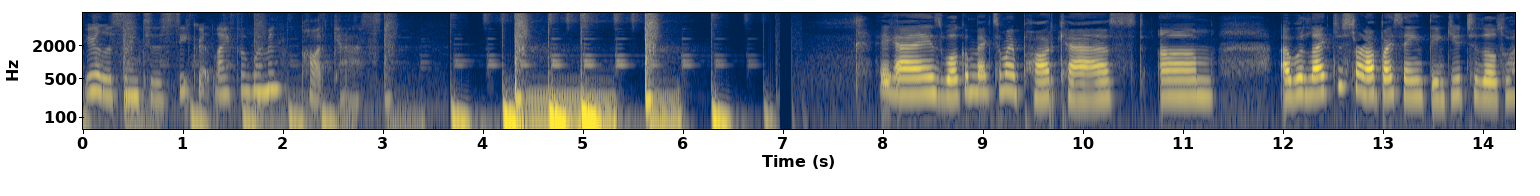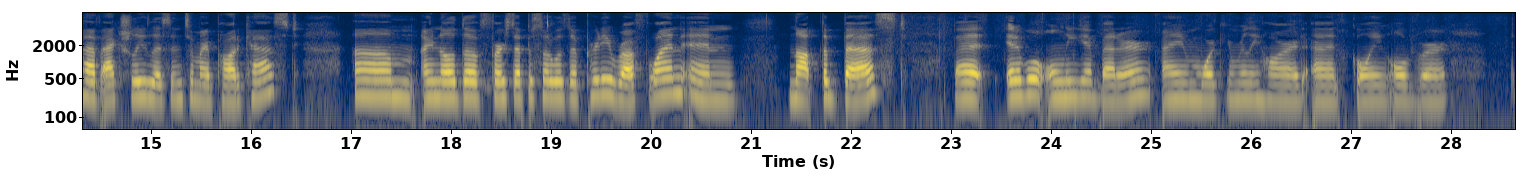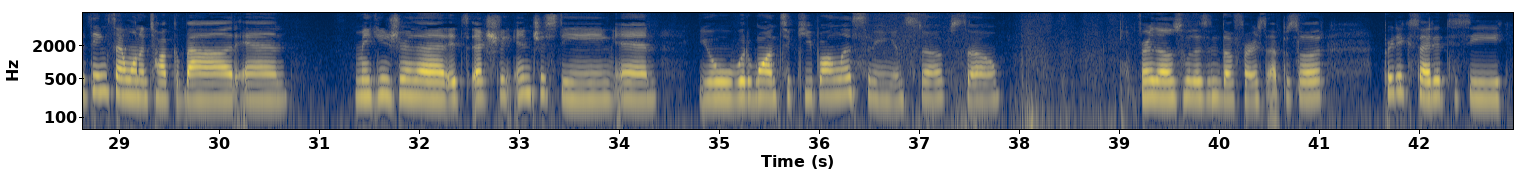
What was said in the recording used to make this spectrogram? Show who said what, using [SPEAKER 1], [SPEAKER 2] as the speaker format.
[SPEAKER 1] You're listening to the Secret Life of Women podcast. Hey guys, welcome back to my podcast. Um I would like to start off by saying thank you to those who have actually listened to my podcast. Um I know the first episode was a pretty rough one and not the best, but it will only get better. I am working really hard at going over the things I want to talk about and making sure that it's actually interesting and you would want to keep on listening and stuff. So, for those who listened to the first episode, pretty excited to see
